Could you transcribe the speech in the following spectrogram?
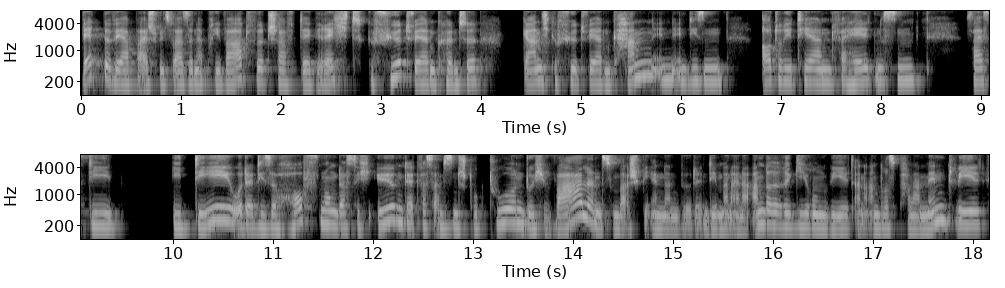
Wettbewerb beispielsweise in der Privatwirtschaft, der gerecht geführt werden könnte, gar nicht geführt werden kann in, in diesen autoritären Verhältnissen. Das heißt, die Idee oder diese Hoffnung, dass sich irgendetwas an diesen Strukturen durch Wahlen zum Beispiel ändern würde, indem man eine andere Regierung wählt, ein anderes Parlament wählt,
